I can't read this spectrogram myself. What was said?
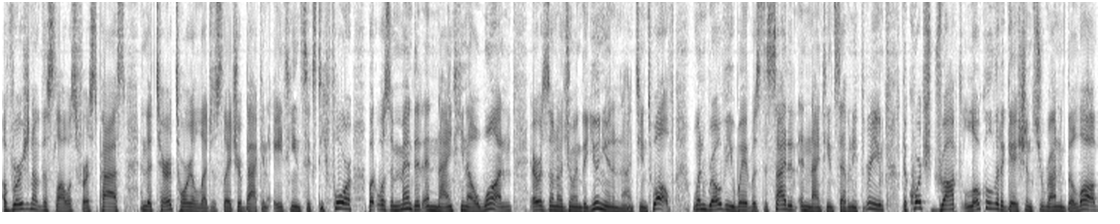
A version of this law was first passed in the territorial legislature back in 1864, but was amended in 1901. Arizona joined the Union in 1912. When Roe v. Wade was decided in 1973, the courts dropped local litigation surrounding the law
